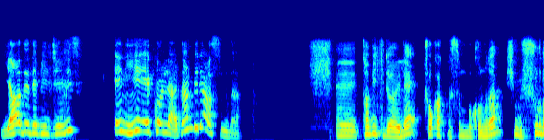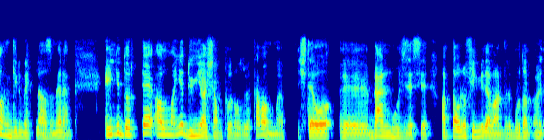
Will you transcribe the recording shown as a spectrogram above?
yad edebileceğimiz en iyi ekollerden biri aslında. E, tabii ki de öyle. Çok haklısın bu konuda. Şimdi şuradan girmek lazım Eren. 54'te Almanya dünya şampiyonu oluyor tamam mı? İşte o e, Ben mucizesi. Hatta onun filmi de vardır. Buradan ö-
